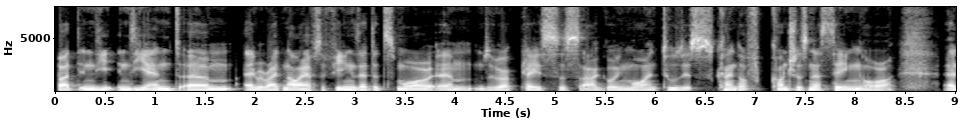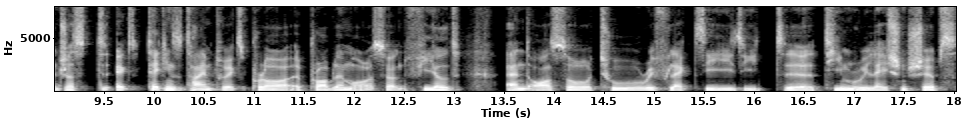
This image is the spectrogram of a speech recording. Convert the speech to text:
But in the in the end, um, right now I have the feeling that it's more um, the workplaces are going more into this kind of consciousness thing, or uh, just taking the time to explore a problem or a certain field, and also to reflect the, the, the team relationships.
